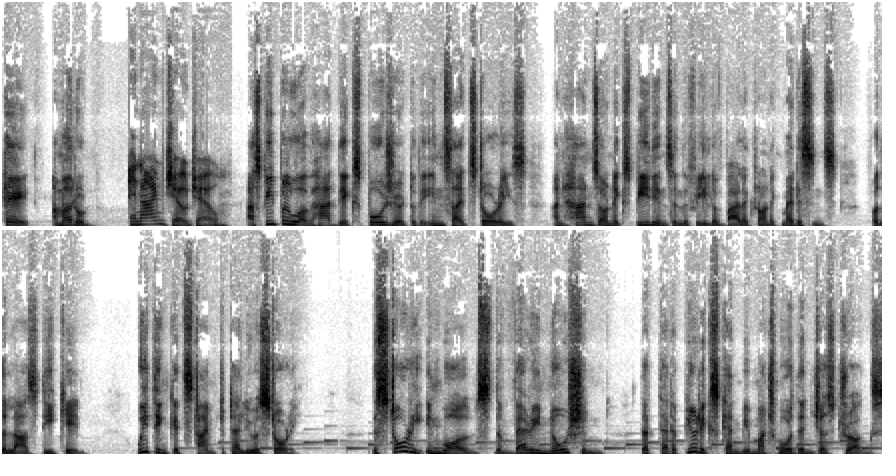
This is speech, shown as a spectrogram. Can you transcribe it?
Hey, I'm Arun. And I'm Jojo. As people who have had the exposure to the inside stories and hands on experience in the field of bioelectronic medicines for the last decade, we think it's time to tell you a story. The story involves the very notion that therapeutics can be much more than just drugs.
